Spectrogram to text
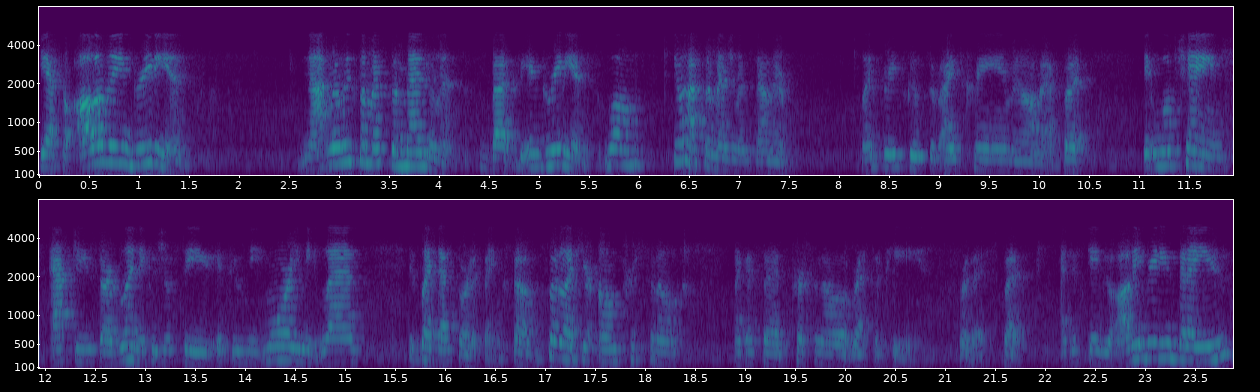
Yeah, so all of the ingredients, not really so much the measurements, but the ingredients, well, you'll have some measurements down there, like three scoops of ice cream and all that. But it will change after you start blending because you'll see if you need more, you need less. It's like that sort of thing. So sort of like your own personal, like I said, personal recipe for this. But I just gave you all the ingredients that I use,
